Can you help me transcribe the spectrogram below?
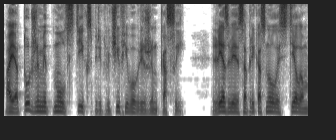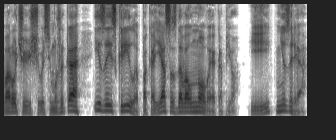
А я тут же метнул стикс, переключив его в режим косы. Лезвие соприкоснулось с телом ворочающегося мужика и заискрило, пока я создавал новое копье. И не зря.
